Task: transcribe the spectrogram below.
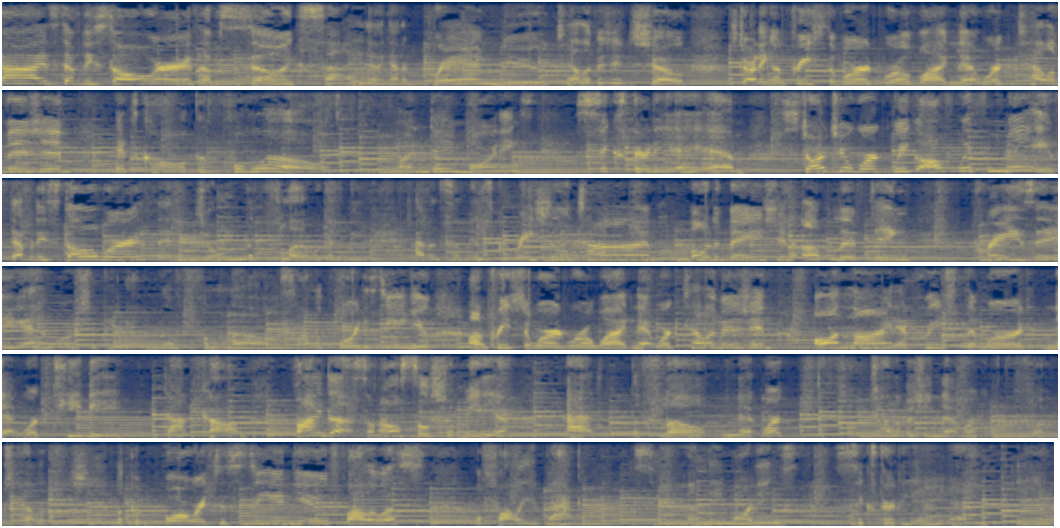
Stephanie Stallworth. I'm so excited. I got a brand new television show starting on Preach the Word Worldwide Network Television. It's called The Flow. It's Monday mornings, 6.30 a.m. Start your work week off with me, Stephanie Stallworth, and join the flow. We're going to be having some inspirational time, little motivation, uplifting, praising, and worshiping in the flow. So I look forward to seeing you on Preach the Word Worldwide Network Television, online at PreachTheWordNetworkTV.com. Find us on all social media at The Flow Network, The Flow Television Network, or The Flow Television. Looking forward to seeing you. Follow us. We'll follow you back. See you Monday mornings, 6.30 a.m.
